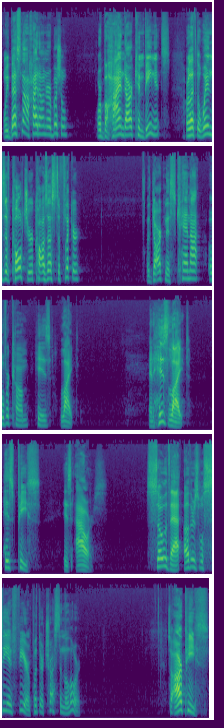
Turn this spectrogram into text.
We best not hide under a bushel or behind our convenience or let the winds of culture cause us to flicker. The darkness cannot overcome his light. And his light, his peace, is ours, so that others will see and fear and put their trust in the Lord. So, our peace,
